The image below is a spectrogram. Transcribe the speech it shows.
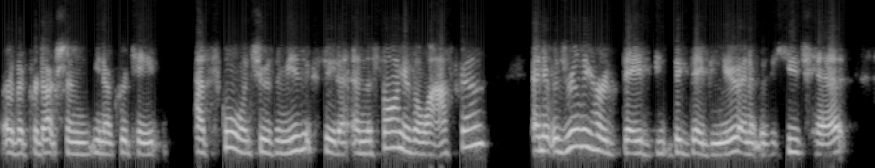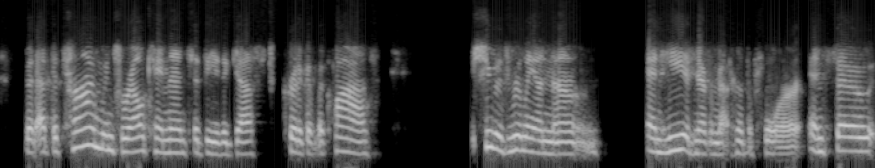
or the production, you know, critique at school when she was a music student. And the song is Alaska. And it was really her de- big debut and it was a huge hit. But at the time when Pharrell came in to be the guest critic of the class, she was really unknown and he had never met her before. And so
